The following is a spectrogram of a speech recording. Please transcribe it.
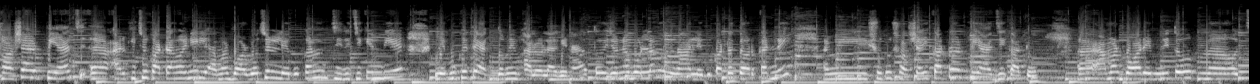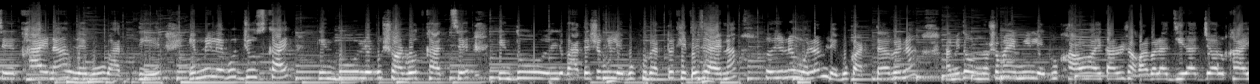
শসা আর পেঁয়াজ আর কিছু কাটা হয়নি। আমার বছর লেবু কারণ চিলি চিকেন দিয়ে লেবু খেতে একদমই ভালো লাগে না। তো ওই জন্য বললাম, না, লেবু কাটার দরকার নেই। আমি শুধু শসাই কাটো আর পেঁয়াজই কাটো। আমার বর এমনি তো হচ্ছে খায় না লেবু ভাত দিয়ে। এমনি লেবুর জুস খায়, কিন্তু লেবুর শরবত খাচ্ছে। কিন্তু ভাতের সঙ্গে লেবু খুব একটা খেতে যায় না। তো ওই জন্য বললাম, লেবু কাটতে হবে না। আমি তো অন্য সময় এমনি লেবু খাওয়া হয়। কারণ সকালবেলা জিরার জল খাই,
